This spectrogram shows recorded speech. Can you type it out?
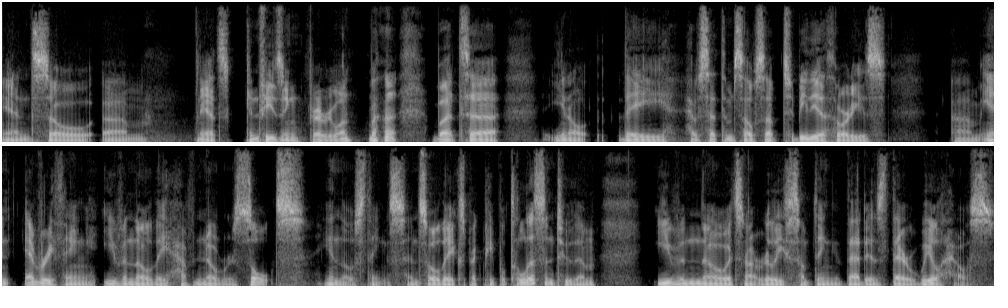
And so, um, yeah, it's confusing for everyone, but, uh, you know, they have set themselves up to be the authorities um, in everything, even though they have no results in those things. And so they expect people to listen to them, even though it's not really something that is their wheelhouse.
